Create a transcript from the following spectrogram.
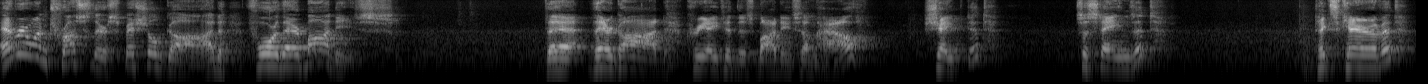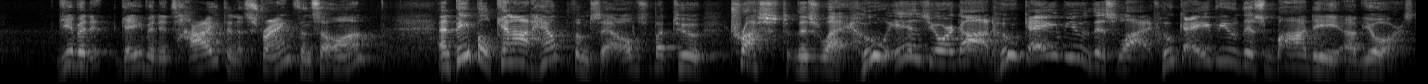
Everyone trusts their special God for their bodies. That their God created this body somehow, shaped it, sustains it, takes care of it, give it, gave it its height and its strength, and so on. And people cannot help themselves but to trust this way. Who is your God? Who gave you this life? Who gave you this body of yours?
